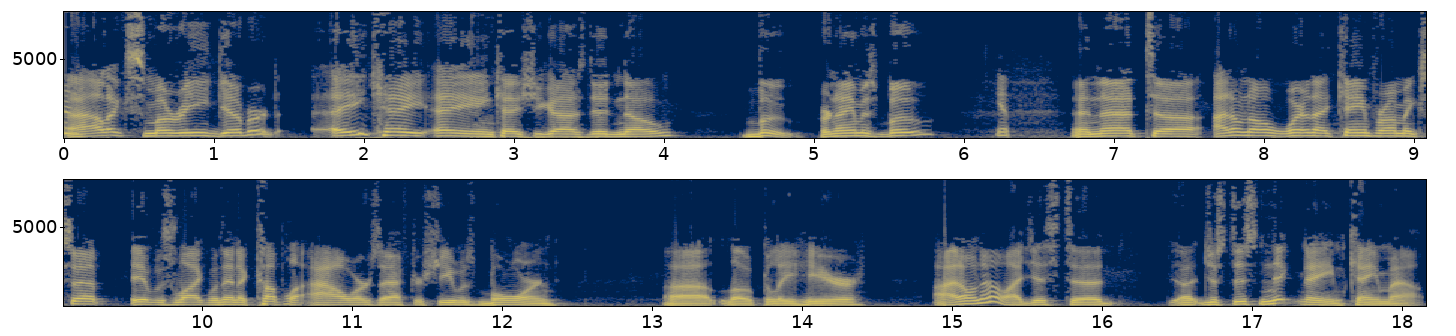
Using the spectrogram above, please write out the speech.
Alex Marie Gibert, aka, in case you guys didn't know, Boo. Her name is Boo. Yep. And that, uh, I don't know where that came from, except it was like within a couple of hours after she was born uh, locally here. I don't know. I just, uh, uh, just this nickname came out.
